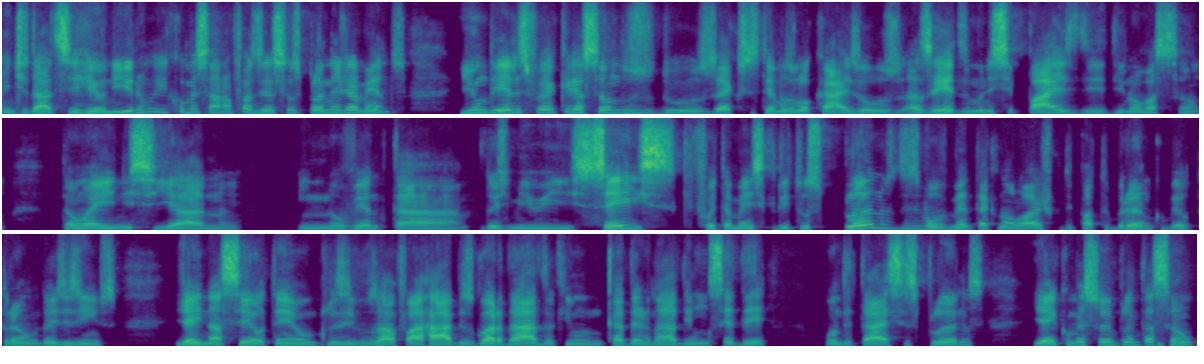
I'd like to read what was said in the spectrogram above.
entidades se reuniram e começaram a fazer seus planejamentos, e um deles foi a criação dos, dos ecossistemas locais, ou os, as redes municipais de, de, inovação. Então, aí inicia em 90, 2006, que foi também escrito os Planos de Desenvolvimento Tecnológico de Pato Branco, Beltrão e Dois Vizinhos. E aí nasceu, tenho inclusive os alfarrábios guardados aqui, um encadernado e um CD, onde está esses planos, e aí começou a implantação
